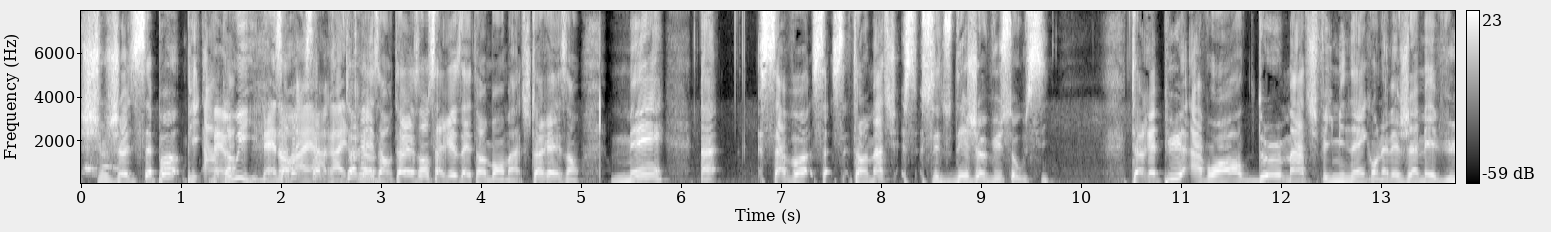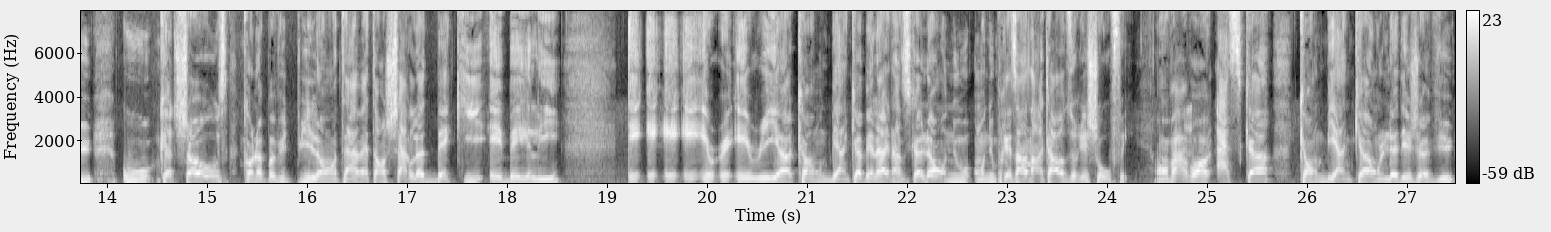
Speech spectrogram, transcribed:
Je, le sais pas. Puis Ben encore- oui, ben ça non, hey, ça- arrête, T'as raison, t'as raison, ça risque d'être un bon match. T'as raison. Mais euh, ça va. C'est un match. C'est du déjà vu, ça aussi. T'aurais pu avoir deux matchs féminins qu'on n'avait jamais vus ou quelque chose qu'on n'a pas vu depuis longtemps. Mettons Charlotte, Becky et Bailey. Et, et, et, et, et Rhea contre Bianca Belair, tandis que là, on nous, on nous présente encore du réchauffé. On va avoir Asuka contre Bianca, on l'a déjà vu.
